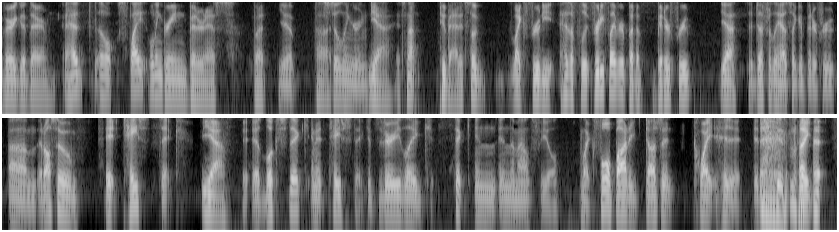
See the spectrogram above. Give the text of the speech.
Very good there. It had a slight lingering bitterness, but Yep, still lingering. yeah, it's not too bad. It's still like fruity. It has a flu- fruity flavor, but a bitter fruit. Yeah, it definitely has like a bitter fruit. Um, it also it tastes thick. Yeah, It, it looks thick and it tastes thick. It's very like thick in in the mouth feel. Like full body doesn't quite hit it. It's, it's like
